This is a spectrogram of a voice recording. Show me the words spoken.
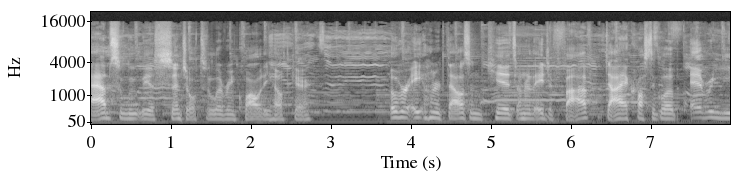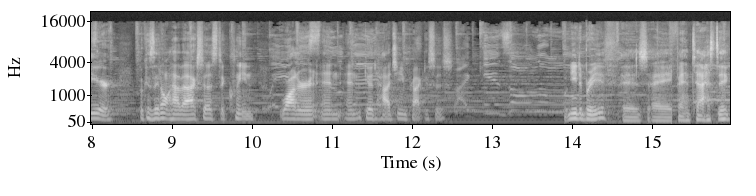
absolutely essential to delivering quality health care. Over 800,000 kids under the age of five die across the globe every year because they don't have access to clean water and, and good hygiene practices. Need to Breathe is a fantastic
